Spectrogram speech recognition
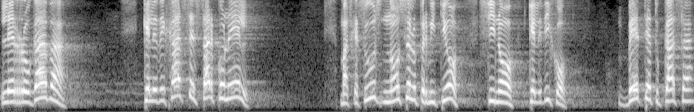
Le rogaba que le dejase estar con él. Mas Jesús no se lo permitió, sino que le dijo, vete a tu casa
